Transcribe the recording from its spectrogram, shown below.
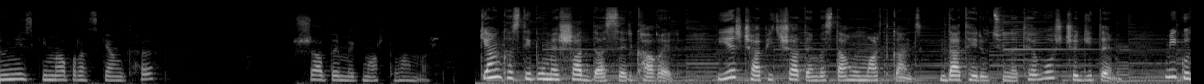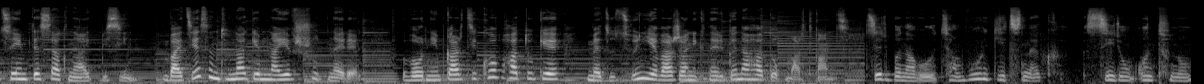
Նույնիսկ իմ ապրած կյանքը շատ է մեկ մարդու համար։ Կյանքը ստիպում է շատ դասեր քաղել։ Ես չափից շատ եմ վստահում մարդկանց, դա թերությունը թե ոչ չգիտեմ։ Միգուցե իմ տեսակն է այդպիսին, բայց ես ընդունակ եմ նաև շուտ ներել որն իմ կարծիքով հատուկ է մեծություն եւ արժանինքներ գնահատող մարդկանց։ Ձեր բնավորության ո՞ր գիծն եք սիրում, ընդունում։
